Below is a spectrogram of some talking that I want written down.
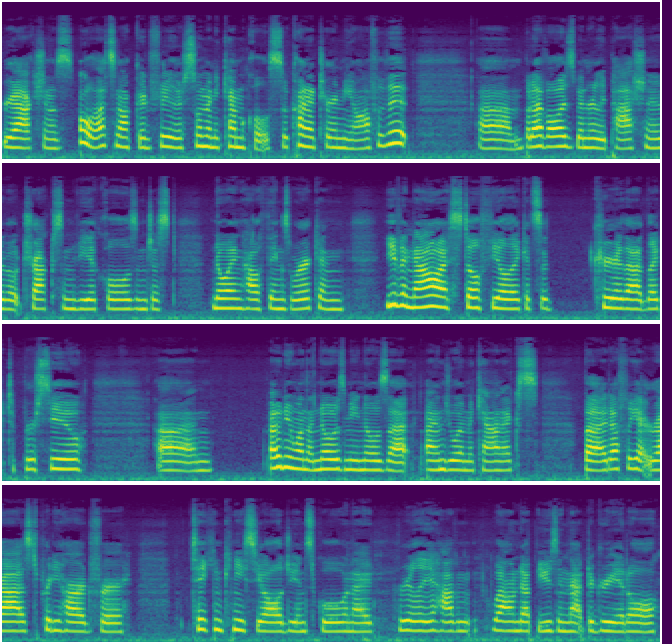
reaction was, oh, that's not good for you. There's so many chemicals. So kind of turned me off of it. Um, but I've always been really passionate about trucks and vehicles and just knowing how things work. And even now, I still feel like it's a career that I'd like to pursue. And anyone that knows me knows that I enjoy mechanics, but I definitely get razzed pretty hard for taking kinesiology in school when I really haven't wound up using that degree at all.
